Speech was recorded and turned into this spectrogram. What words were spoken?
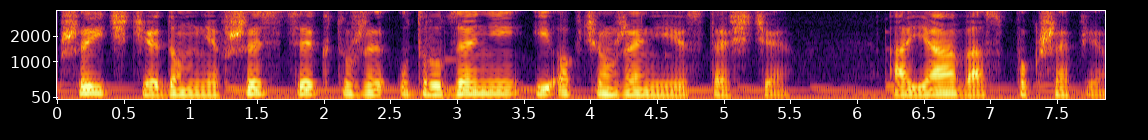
Przyjdźcie do mnie wszyscy, którzy utrudzeni i obciążeni jesteście, a ja was pokrzepię.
